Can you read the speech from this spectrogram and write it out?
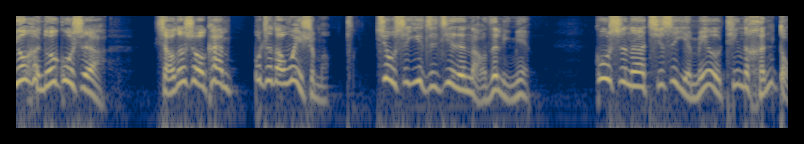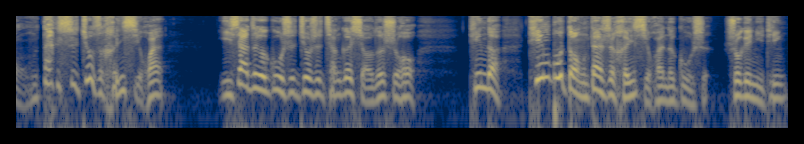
有很多故事啊，小的时候看，不知道为什么，就是一直记在脑子里面。故事呢，其实也没有听得很懂，但是就是很喜欢。以下这个故事就是强哥小的时候听的听不懂，但是很喜欢的故事，说给你听。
